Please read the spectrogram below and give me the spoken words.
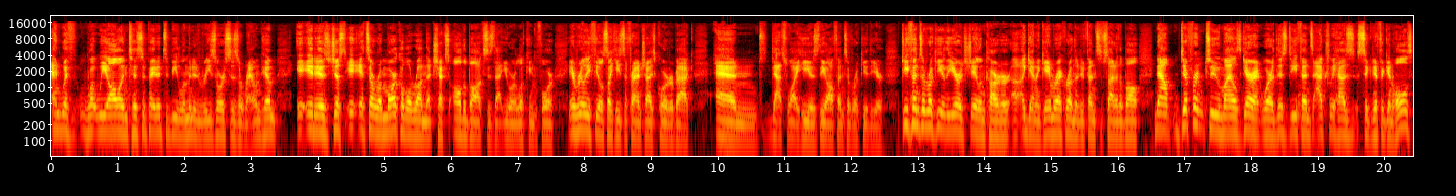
and with what we all anticipated to be limited resources around him, it, it is just it, it's a remarkable run that checks all the boxes that you are looking for. It really feels like he's a franchise quarterback, and that's why he is the offensive rookie of the year. Defensive rookie of the year, it's Jalen Carter. Uh, again, a game wrecker on the defensive side of the ball. Now, different to Myles Garrett, where this defense actually has significant holes.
